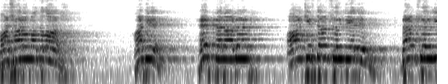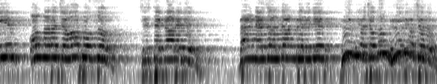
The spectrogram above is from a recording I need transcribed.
başaramadılar. Hadi hep beraber Akif'ten söyleyelim. Ben söyleyeyim onlara cevap olsun. Siz tekrar edin. Ben ezelden beridir hür yaşadım, hür yaşarım.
